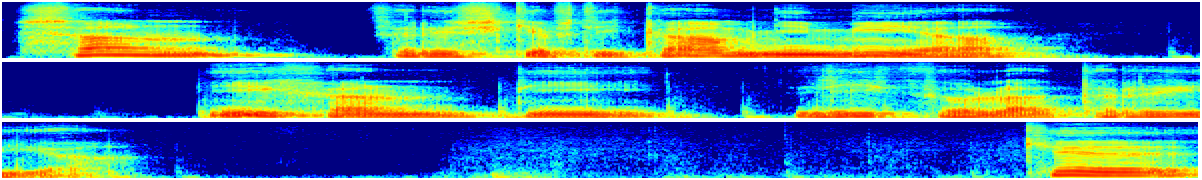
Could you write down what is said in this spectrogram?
σαν θρησκευτικά μνημεία είχαν τη λιθολατρία και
